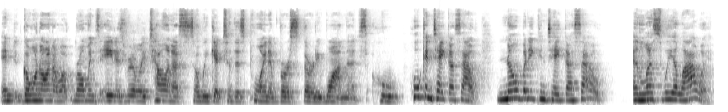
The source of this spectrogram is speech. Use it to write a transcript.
and going on what Romans 8 is really telling us, so we get to this point of verse 31, that's who, who can take us out? Nobody can take us out unless we allow it.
